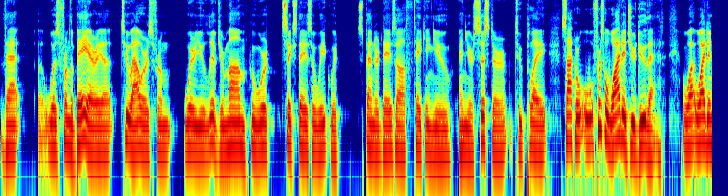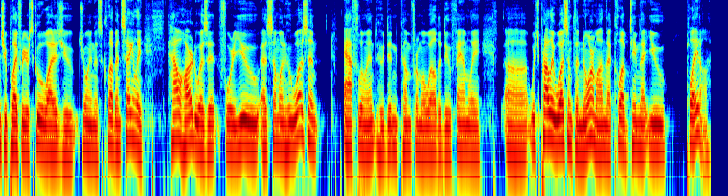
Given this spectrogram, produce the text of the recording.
that uh, was from the Bay Area, two hours from where you lived. Your mom, who worked six days a week, would spend her days off taking you and your sister to play soccer. First of all, why did you do that? Why, why didn't you play for your school? Why did you join this club? And secondly, how hard was it for you as someone who wasn't affluent, who didn't come from a well to do family, uh, which probably wasn't the norm on the club team that you played on?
